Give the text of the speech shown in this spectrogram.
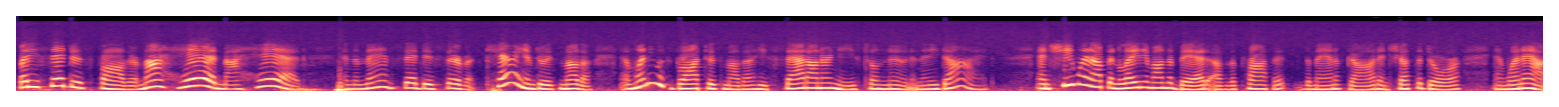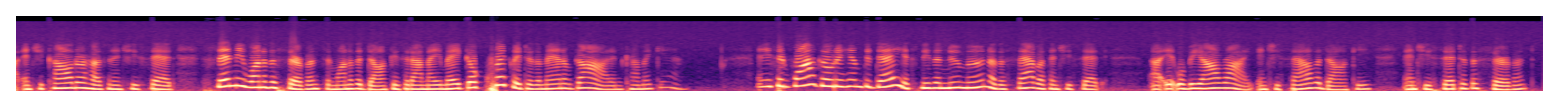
But he said to his father, My head, my head. And the man said to his servant, Carry him to his mother. And when he was brought to his mother, he sat on her knees till noon, and then he died. And she went up and laid him on the bed of the prophet, the man of God, and shut the door, and went out. And she called her husband, and she said, Send me one of the servants and one of the donkeys, that I may make go quickly to the man of God, and come again. And he said, Why go to him today? It's neither new moon nor the Sabbath. And she said, uh, It will be all right. And she saddled the donkey, and she said to the servant,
